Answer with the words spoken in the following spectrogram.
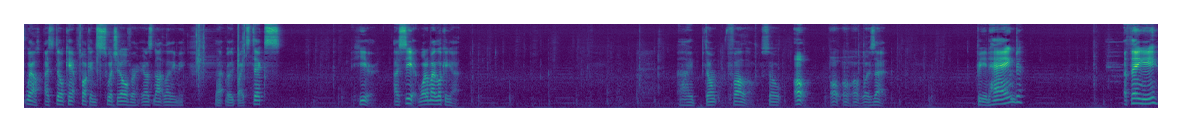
Well, I still can't fucking switch it over. You know, it's not letting me. That really bites dicks. Here. I see it. What am I looking at? I don't follow. So, oh. Oh, oh, oh, what is that? Being hanged, a thingy,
